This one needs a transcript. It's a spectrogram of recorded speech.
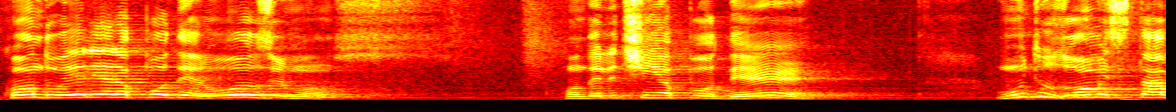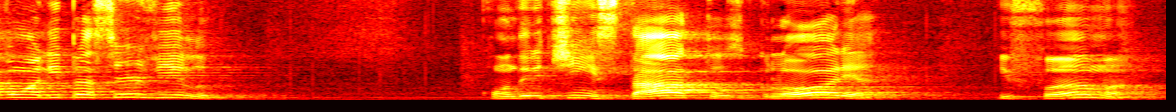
Quando ele era poderoso, irmãos, quando ele tinha poder, muitos homens estavam ali para servi-lo. Quando ele tinha status, glória e fama,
